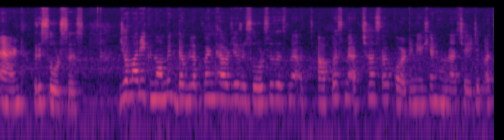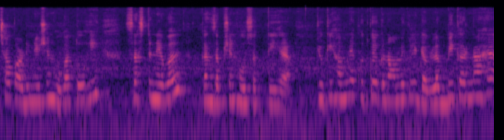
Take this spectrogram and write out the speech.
and resources जो हमारी इकोनॉमिक डेवलपमेंट है और जो रिसोर्स इसमें आपस में अच्छा सा कोऑर्डिनेशन होना चाहिए। जब अच्छा कोऑर्डिनेशन होगा तो ही सस्टेनेबल कंजप्शन हो सकती है। क्योंकि हमने खुद को इकोनॉमिकली डेवलप भी करना है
